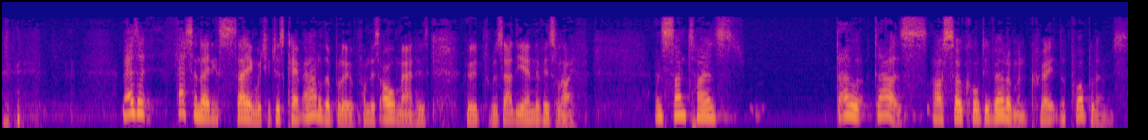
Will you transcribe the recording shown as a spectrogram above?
That's a fascinating saying which just came out of the blue from this old man who's, who was at the end of his life. And sometimes do, does our so-called development create the problems?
